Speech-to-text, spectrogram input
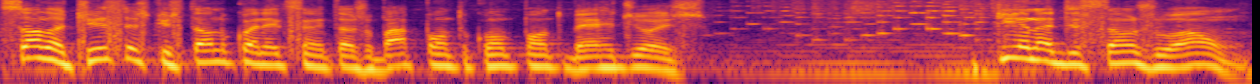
São notícias que estão no conexãoitajubá.com.br de hoje. Quina de São João,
